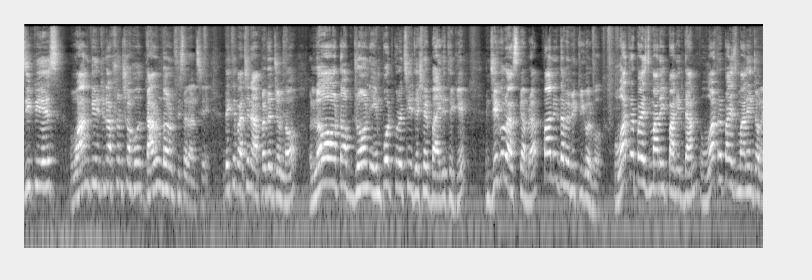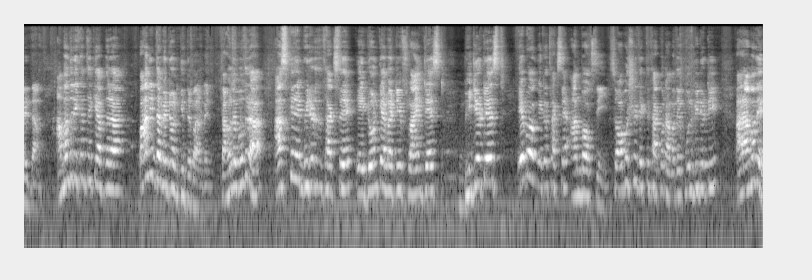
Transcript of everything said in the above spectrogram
GPS one key return option সহ দারুণ দারুণ ফিচার আছে। দেখতে পাচ্ছেন, আপনাদের জন্য লট অফ ড্রোন ইম্পোর্ট করেছি দেশের বাইরে থেকে। যেগুলো আজকে আমরা পানির দামে বিক্রি করব। ওয়াটার প্রাইস মানেই পানির দাম ওয়াটার প্রাইস মানে জলের দাম। আমাদের এখান থেকে আপনারা পানির দামে ড্রোন কিনতে পারবেন। তাহলে বন্ধুরা, আজকের এই ভিডিওতে থাকছে এই ড্রোন ক্যামেরাটি ফ্লাইং টেস্ট ভিডিও টেস্ট এবং এটা থাকছে আনবক্সিং সো অবশ্যই দেখতে থাকুন আমাদের ফুল ভিডিওটি। আর আমাদের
